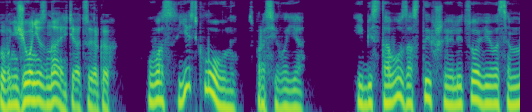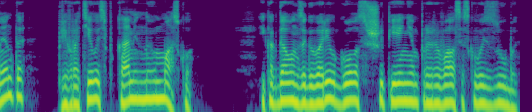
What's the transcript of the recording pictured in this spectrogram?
Вы ничего не знаете о цирках. У вас есть клоуны? спросила я. И без того застывшее лицо Вивасемента превратилось в каменную маску. И когда он заговорил, голос с шипением прорывался сквозь зубы.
